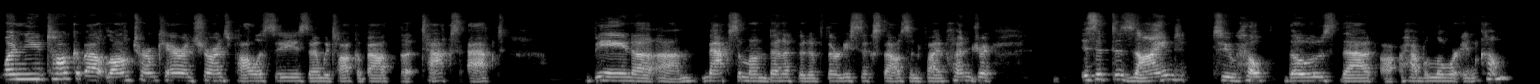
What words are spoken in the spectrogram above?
when you talk about long-term care insurance policies and we talk about the tax act being a um, maximum benefit of 36500 is it designed to help those that are, have a lower income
